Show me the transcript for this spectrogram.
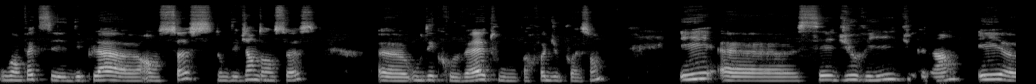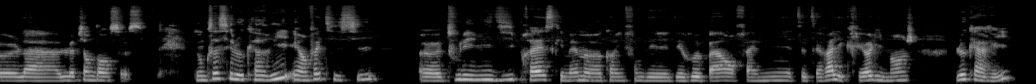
où en fait c'est des plats euh, en sauce, donc des viandes en sauce, euh, ou des crevettes, ou parfois du poisson. Et c'est du riz, du grain et la, viande en sauce. Donc, ça c'est le curry. Et en fait, ici, tous les midis presque, et même quand ils font des, des repas en famille, etc., les créoles, ils mangent le curry.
